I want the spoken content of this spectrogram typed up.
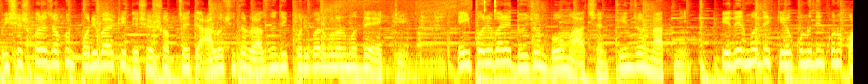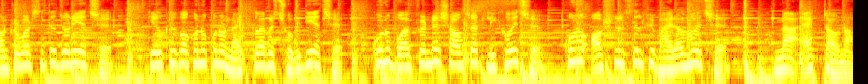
বিশেষ করে যখন পরিবারটি দেশের সবচাইতে আলোচিত রাজনৈতিক পরিবারগুলোর মধ্যে একটি। এই পরিবারে দুইজন বৌমা আছেন, তিনজন নাতনি। এদের মধ্যে কেউ কোনোদিন কোনো কন্ট্রোভার্সিতে জড়িয়েছে, কেউ কি কখনো কোনো নাইট ক্লাবের ছবি দিয়েছে, কোনো বয়ফ্রেন্ডের সাউচার্ট লিক হয়েছে, কোনো অশ্লীল সেলফি ভাইরাল হয়েছে? না, একটাও না,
